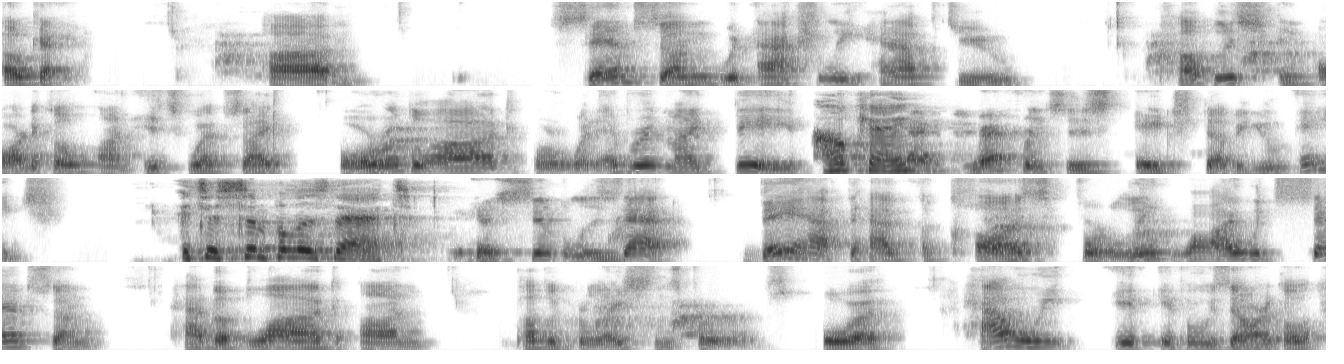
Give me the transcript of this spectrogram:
Okay. Um, Samsung would actually have to publish an article on its website or a blog or whatever it might be okay. that references HWH. It's as simple as that. It's as simple as that. They have to have a cause for link. Why would Samsung have a blog on public relations firms? Or how we, if, if it was an article,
